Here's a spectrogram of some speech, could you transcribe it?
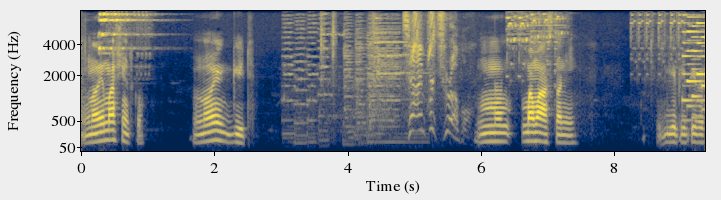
No i maśniutko. No i git. Mama stani. Jep, jep.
